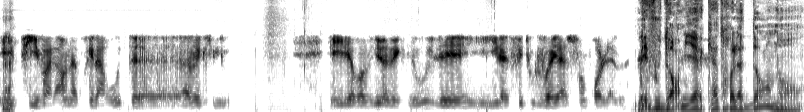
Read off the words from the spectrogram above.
Et puis voilà, on a pris la route euh, avec lui. Et il est revenu avec nous. Il est, il a fait tout le voyage sans problème. Mais vous dormiez à quatre là-dedans, non?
